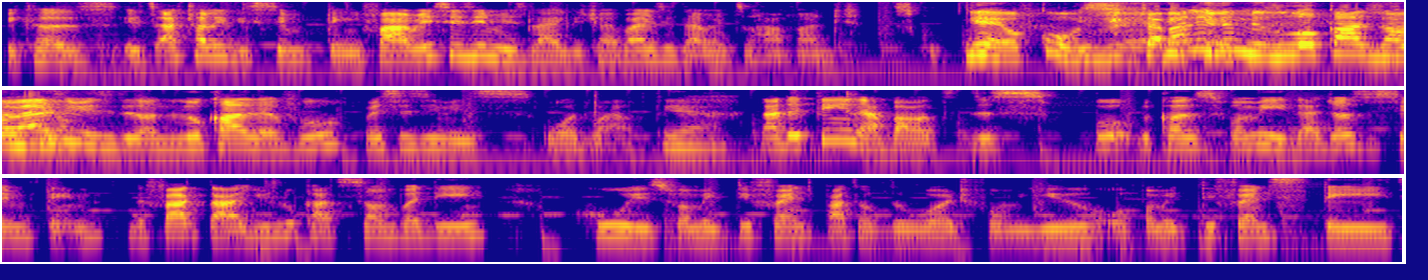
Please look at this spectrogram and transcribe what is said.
because it's actually the same thing. For racism is like the tribalism that went to Harvard school. yeah of course tribalism is local Tribalism is on the local level. Racism is worldwide. yeah Now the thing about this book, because for me they're just the same thing. The fact that you look at somebody who is from a different part of the world from you, or from a different state,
